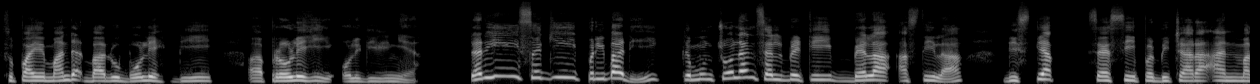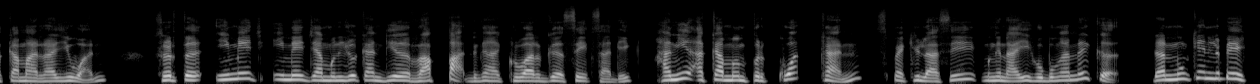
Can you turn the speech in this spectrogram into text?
supaya mandat baru boleh di uh, perolehi oleh dirinya. Dari segi peribadi, kemunculan selebriti Bella Astila di setiap sesi perbicaraan Mahkamah Rayuan serta imej-imej yang menunjukkan dia rapat dengan keluarga Syed Saddiq hanya akan memperkuatkan spekulasi mengenai hubungan mereka dan mungkin lebih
